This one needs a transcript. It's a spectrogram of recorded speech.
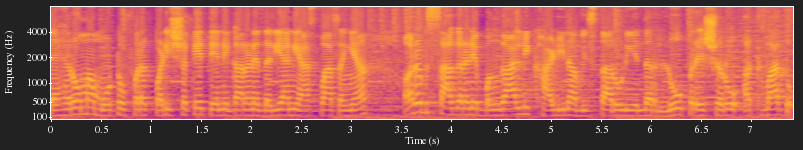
લહેરોમાં મોટો ફરક પડી શકે. તેને કારણે દરિયાની આસપાસ અહીંયા અરબ સાગર અને બંગાળની ખાડીના વિસ્તારોની અંદર લો પ્રેશરો અથવા તો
